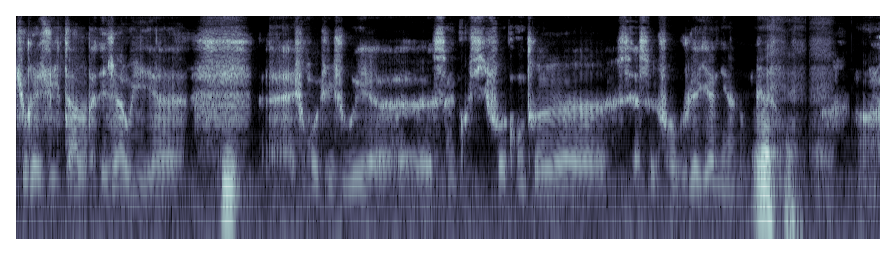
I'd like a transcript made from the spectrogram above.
du résultat, bah déjà oui. euh, Mm. euh, je crois que j'ai joué euh, cinq ou six fois contre eux. euh, c'est la seule fois où je les gagne. hein, donc, Ouais. Voilà,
